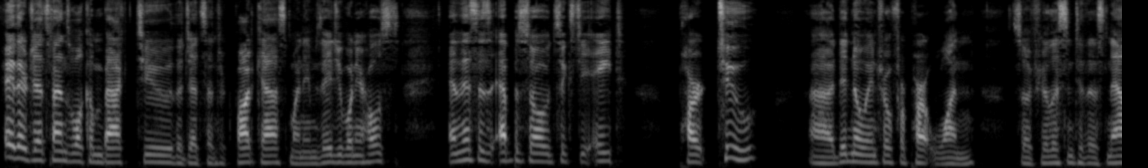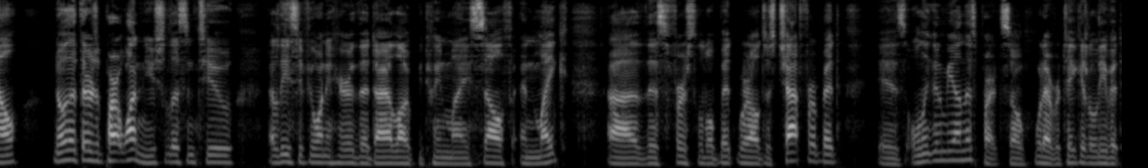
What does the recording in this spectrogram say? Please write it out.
Hey there, Jets fans. Welcome back to the Jet Centric podcast. My name is AJ, one of your hosts, and this is episode 68, part two. Uh, did no intro for part one. So if you're listening to this now, know that there's a part one. You should listen to at least if you want to hear the dialogue between myself and Mike. Uh, this first little bit where I'll just chat for a bit is only going to be on this part. So whatever, take it or leave it.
